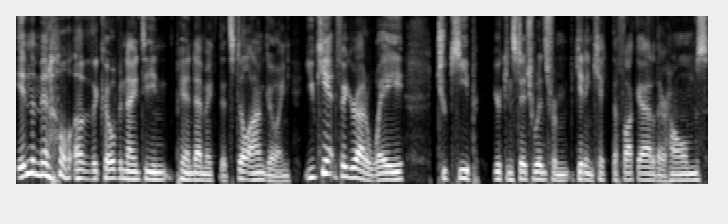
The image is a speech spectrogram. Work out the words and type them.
in the middle of the COVID 19 pandemic that's still ongoing, you can't figure out a way to keep your constituents from getting kicked the fuck out of their homes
